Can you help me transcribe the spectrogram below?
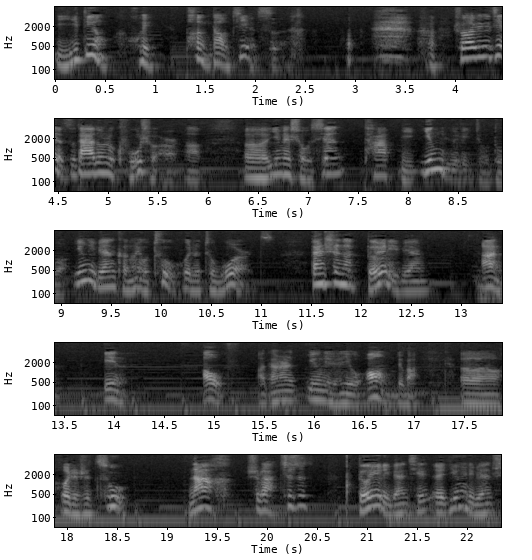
一定会碰到介词。说到这个介词，大家都是苦水儿啊。呃，因为首先它比英语里就多，英语里边可能有 to 或者 towards，但是呢，德语里边 an、in。Of 啊，当然英语里面有 on，对吧？呃，或者是 to，nach 是吧？其实德语里边其实呃英语里边其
